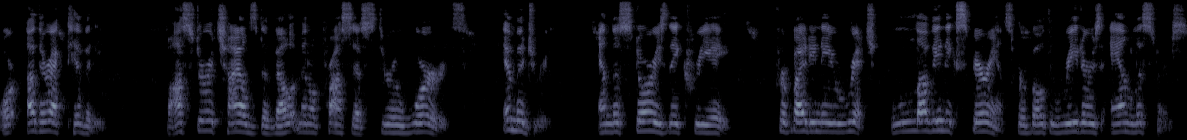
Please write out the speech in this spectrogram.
or other activity foster a child's developmental process through words, imagery, and the stories they create providing a rich, loving experience for both readers and listeners.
